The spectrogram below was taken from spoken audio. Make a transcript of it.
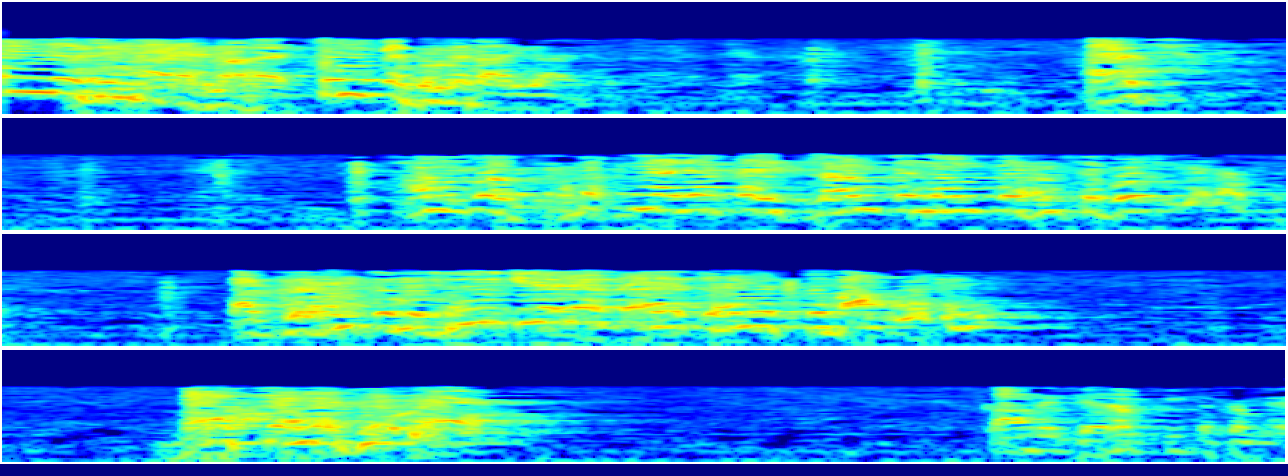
تم نے زندہ رہنا ہے، تم پہ ذمہ داری آج آج ہم کو سبق دیا جاتا ہے، اسلام کے نام پہ ہم سے ووٹ کیا جاتا ہے۔ اور پھر ہم کو مجبور کیا جاتا ہے کہ ہم اس کو بات نہ کہیں۔ بات کہنا ضرور ہے۔ کام کے رب کی قسم ہے۔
